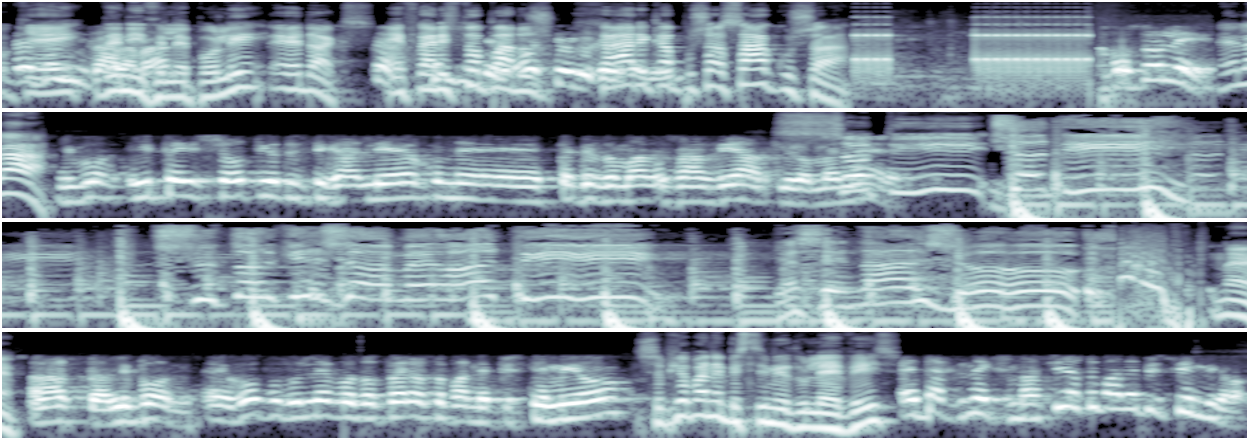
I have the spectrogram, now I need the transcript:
Οκ, δεν δεν κατάλαβα. ήθελε πολύ. Ε, εντάξει. Ε, Ευχαριστώ δεν πάντως. ήθελε, όχι, Χάρηκα ήθελε. που σας άκουσα. Αποστόλη. Έλα. Λοιπόν, είπε η Σώτη ότι στη Γαλλία έχουν ε, πέντε εβδομάδες άδεια πληρωμένες. Σώτη. Σώτη σου το ορκίζομαι ότι για σένα ζω Ναι. Άστα, λοιπόν, εγώ που δουλεύω εδώ πέρα στο πανεπιστήμιο. Σε ποιο πανεπιστήμιο δουλεύεις; Εντάξει, δεν έχει σημασία στο πανεπιστήμιο.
